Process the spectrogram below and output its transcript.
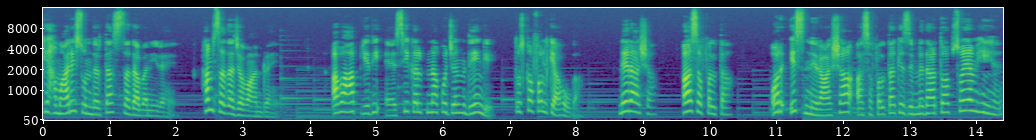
कि हमारी सुंदरता सदा बनी रहे, हम सदा जवान रहे। अब आप यदि ऐसी कल्पना को जन्म देंगे तो उसका फल क्या होगा? निराशा, असफलता। और इस निराशा, असफलता के जिम्मेदार तो आप स्वयं ही हैं,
